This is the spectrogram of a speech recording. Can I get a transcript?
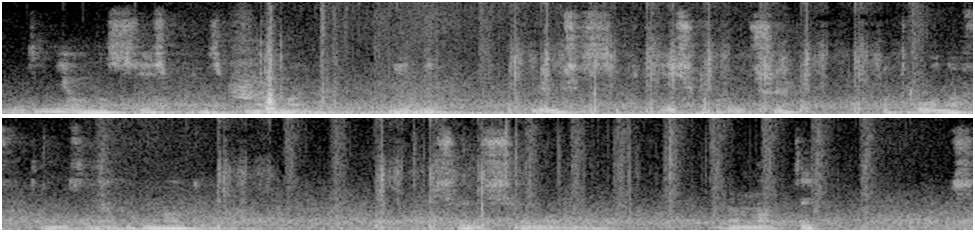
Да не, у нас есть, в принципе, нормально. Еды. Блин, сейчас аптечка лучше патронов, там, не знаю, гранату. Что еще можно? Гранаты. Вашу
